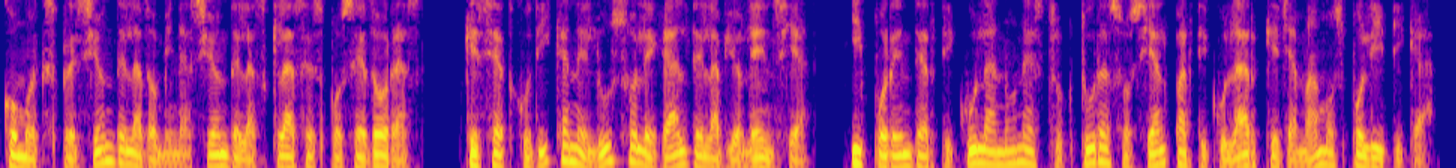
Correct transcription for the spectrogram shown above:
como expresión de la dominación de las clases poseedoras, que se adjudican el uso legal de la violencia, y por ende articulan una estructura social particular que llamamos política.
